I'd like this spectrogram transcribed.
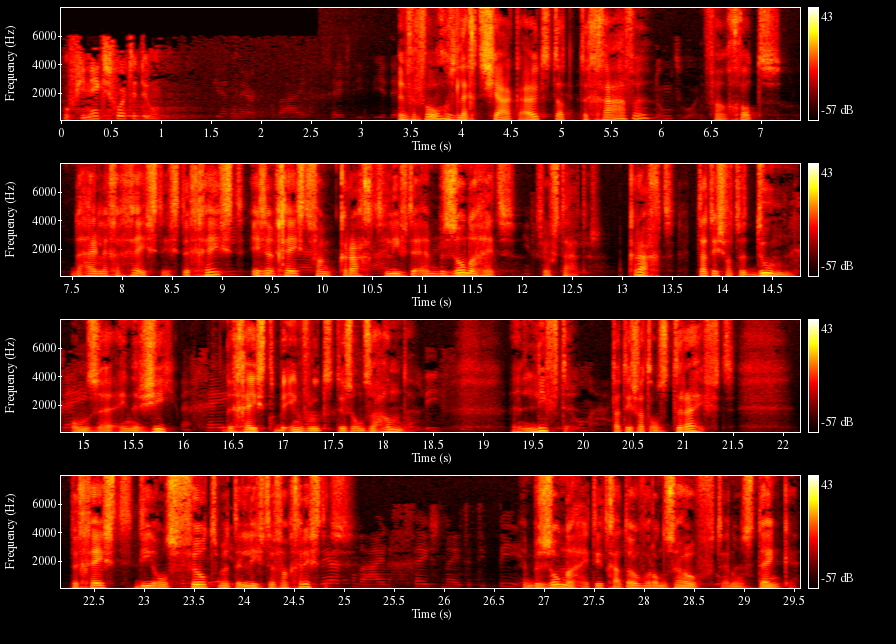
Hoef je niks voor te doen. En vervolgens legt Sjaak uit dat de gave van God de Heilige Geest is. De Geest is een geest van kracht, liefde en bezonnenheid, zo staat er. Kracht, dat is wat we doen, onze energie. De Geest beïnvloedt dus onze handen. En liefde, dat is wat ons drijft. De Geest die ons vult met de liefde van Christus. En bezonnenheid, dit gaat over ons hoofd en ons denken.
